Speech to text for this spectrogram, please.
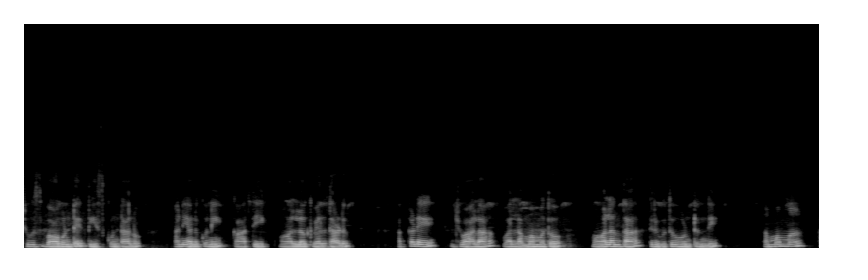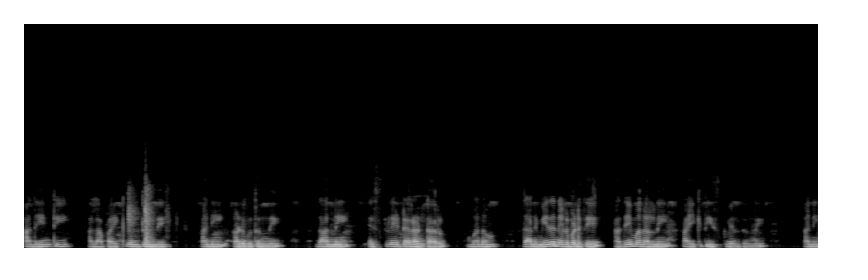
చూసి బాగుంటే తీసుకుంటాను అని అనుకుని కార్తీక్ మాల్లోకి వెళ్తాడు. అక్కడే జ్వాల వాళ్ళ అమ్మమ్మతో మాల్ అంతా తిరుగుతూ ఉంటుంది. అమ్మమ్మ అదేంటి అలా పైకి వెళ్తుంది? అని అడుగుతుంది. దాన్ని ఎస్కలేటర్ అంటారు. మనం దాని మీద నిలబడితే అదే మనల్ని పైకి తీసుకువెళ్తుంది అని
